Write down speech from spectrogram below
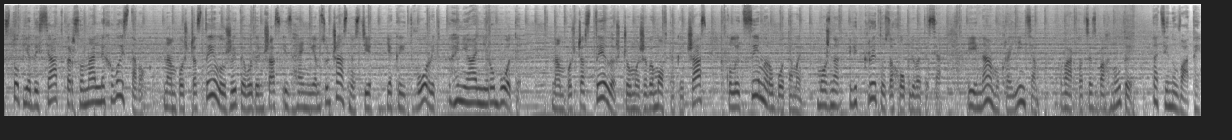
150 персональних виставок. Нам пощастило жити в один час із генієм сучасності, який творить геніальні роботи. Нам пощастило, що ми живемо в такий час, коли цими роботами можна відкрито захоплюватися. І нам, українцям, варто це збагнути та цінувати.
